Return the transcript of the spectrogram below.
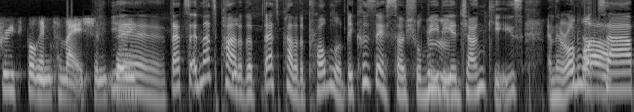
truthful information. So Yeah, that's and that's part of the that's part of the problem because they're social media junkies and they're on Oh. WhatsApp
